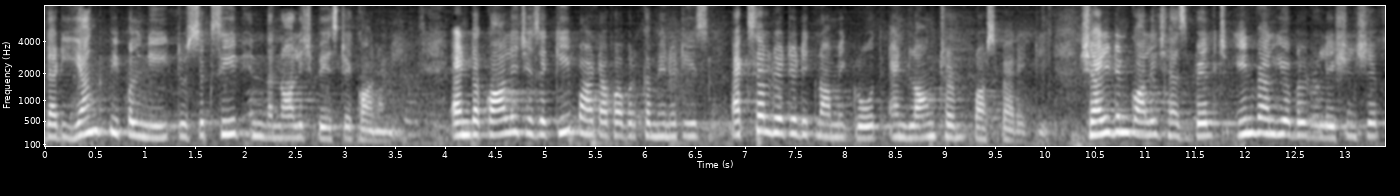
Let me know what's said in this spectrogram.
that young people need to succeed in the knowledge-based economy and the college is a key part of our community's accelerated economic growth and long-term prosperity. Sheridan College has built invaluable relationships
